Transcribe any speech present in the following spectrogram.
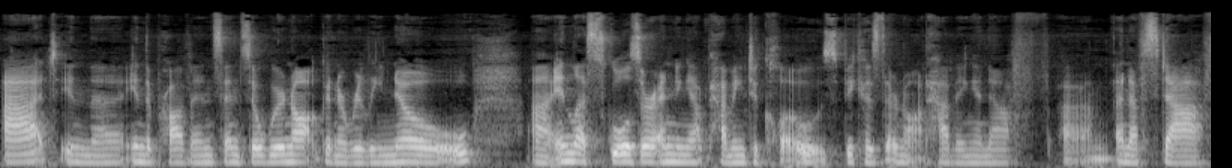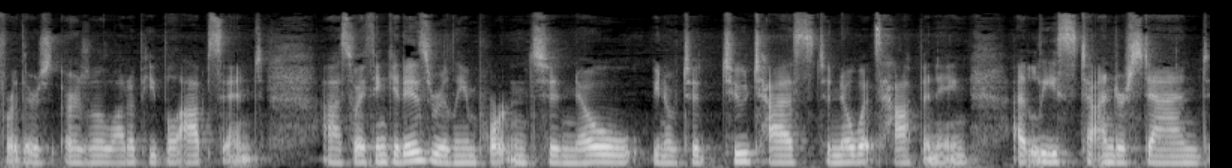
at in the, in the province. And so we're not going to really know uh, unless schools are ending up having to close because they're not having enough um, enough staff or there's there's a lot of people absent. Uh, so I think it is really important to know, you know, to to test, to know what's happening, at least to understand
